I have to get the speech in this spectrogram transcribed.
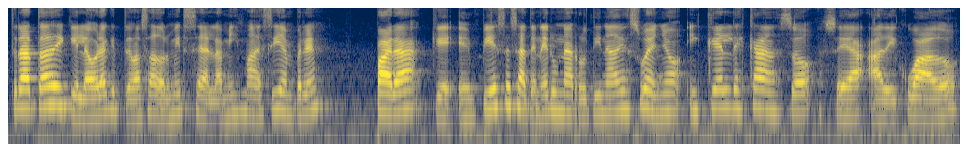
trata de que la hora que te vas a dormir sea la misma de siempre para que empieces a tener una rutina de sueño y que el descanso sea adecuado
